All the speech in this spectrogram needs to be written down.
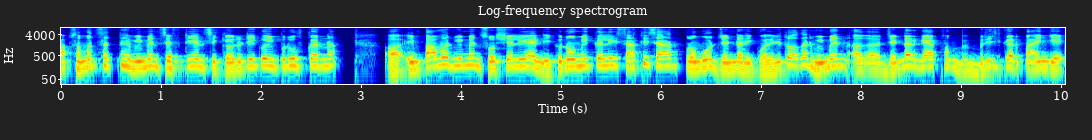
आप समझ सकते हैं वीमेन सेफ्टी एंड सिक्योरिटी को इंप्रूव करना empower women socially and economically साथ ही साथ प्रोमोट जेंडर इक्वलिटी तो अगर वीमेन जेंडर गैप हम ब्रिज कर पाएँगे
